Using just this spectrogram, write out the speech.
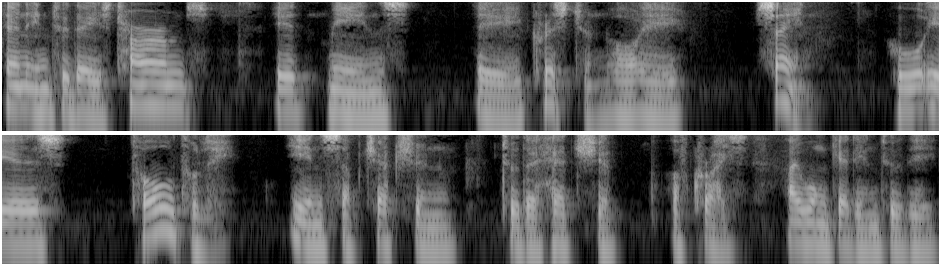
And in today's terms, it means a Christian or a saint who is totally in subjection to the headship of Christ. I won't get into the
